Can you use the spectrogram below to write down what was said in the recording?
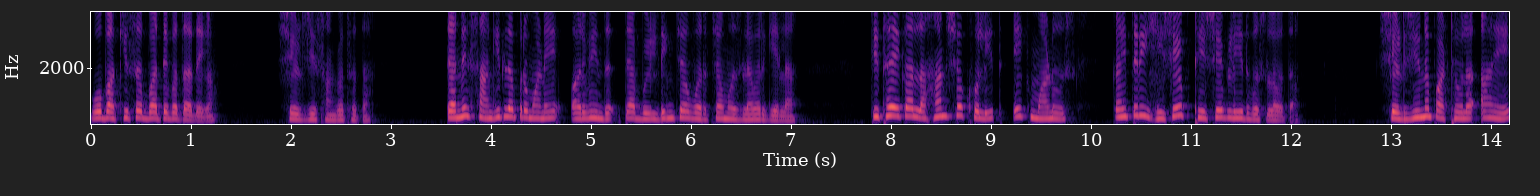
वो बाकी सब बातें बता देगा शेठजी सांगत होता. त्याने सांगितल्याप्रमाणे अरविंद त्या बिल्डिंगच्या वरच्या मजल्यावर गेला. तिथं एका लहानशा खोलीत एक माणूस काहीतरी हिशेब ठिशेब लिहित बसला होता. शेटजीनं पाठवलं आहे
